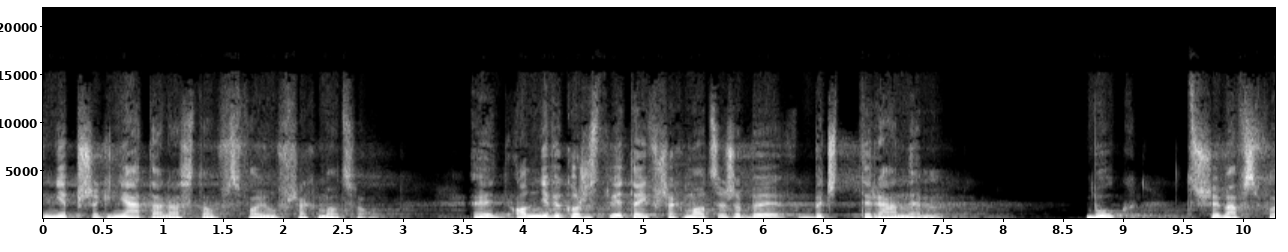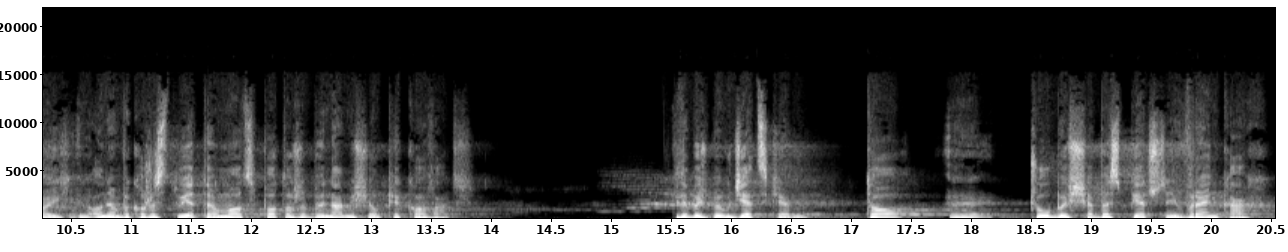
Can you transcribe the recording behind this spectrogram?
nie przygniata nas tą swoją wszechmocą. E, on nie wykorzystuje tej wszechmocy, żeby być tyranem. Bóg trzyma w swoich, on ją wykorzystuje tę moc po to, żeby nami się opiekować. Gdybyś był dzieckiem, to y, czułbyś się bezpieczniej w rękach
